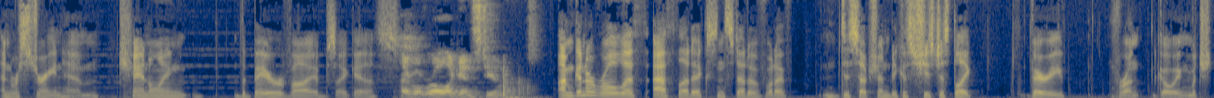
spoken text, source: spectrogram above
and restrain him, channeling the bear vibes, I guess. I will roll against you. I'm gonna roll with athletics instead of what I've deception because she's just like very front going, which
